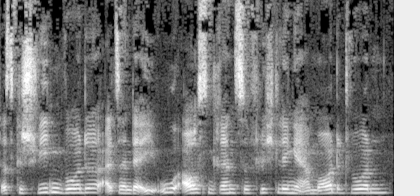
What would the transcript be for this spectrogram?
dass geschwiegen wurde, als an der EU-Außengrenze Flüchtlinge ermordet wurden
